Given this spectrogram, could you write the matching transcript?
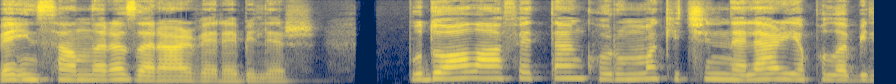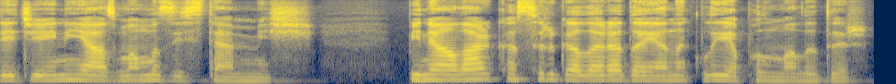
ve insanlara zarar verebilir. Bu doğal afetten korunmak için neler yapılabileceğini yazmamız istenmiş. Binalar kasırgalara dayanıklı yapılmalıdır.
